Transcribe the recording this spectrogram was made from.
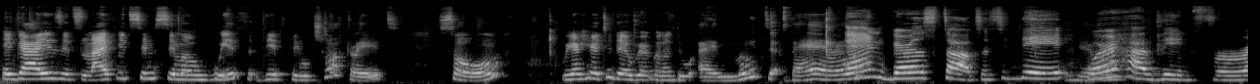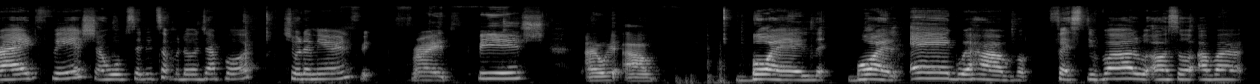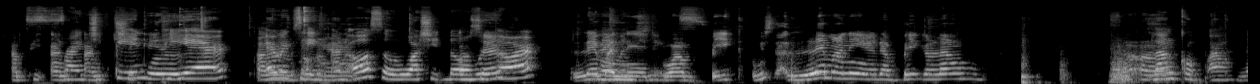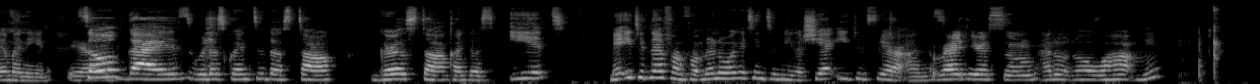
Hey guys, it's Life with Sim Simma with dipped in chocolate. So, we are here today. We're gonna do a mukbang. and girls talk. So today Yeah. we're having fried fish. I hope said it's something don't jump out. Show them here. fried fish, and we have Boiled boiled egg. We have festival. We also have a and, fried and chicken, pear, and everything, and also wash it down Also, with our lemon lemonade. One big, what's that lemonade? A big long. Uh-uh. long cup of lemonade. Yeah. So guys, we're just going to just talk, girls talk, and just eat. May eat with knife and fork. I don't know what gets into me. You she eat with fear and right here soon. I don't know what happened.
